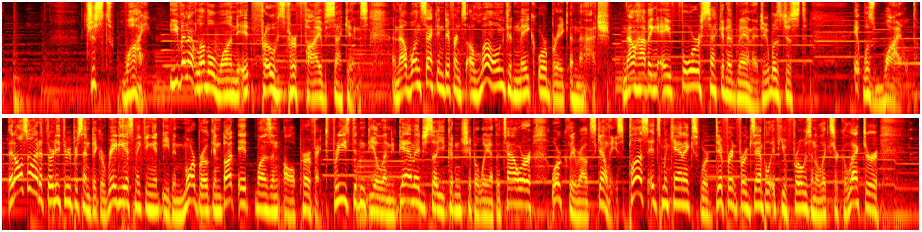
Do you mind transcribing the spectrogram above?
Just why? Even at level 1, it froze for 5 seconds, and that 1 second difference alone could make or break a match. Now having a 4 second advantage, it was just it was wild. It also had a 33% bigger radius, making it even more broken, but it wasn't all perfect. Freeze didn't deal any damage, so you couldn't chip away at the tower or clear out skellies. Plus, its mechanics were different. For example, if you froze an elixir collector,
